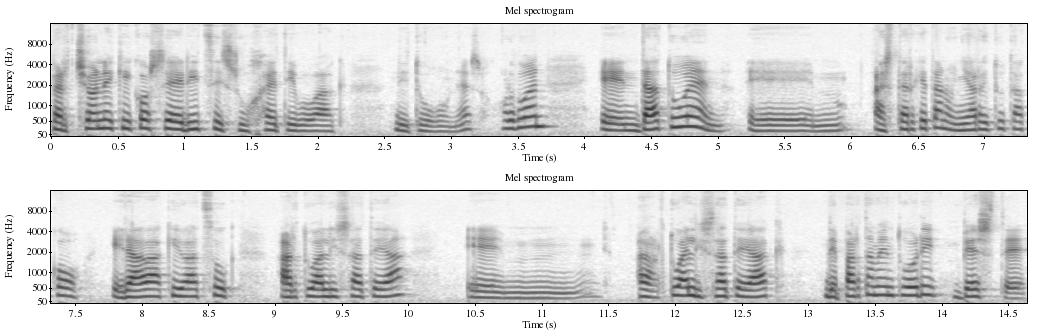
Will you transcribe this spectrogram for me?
pertsonekiko ze eritzi subjetiboak ditugun, ez? Orduan, en, datuen en, azterketan oinarritutako erabaki batzuk hartu alizatea, hartu alizateak departamentu hori beste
